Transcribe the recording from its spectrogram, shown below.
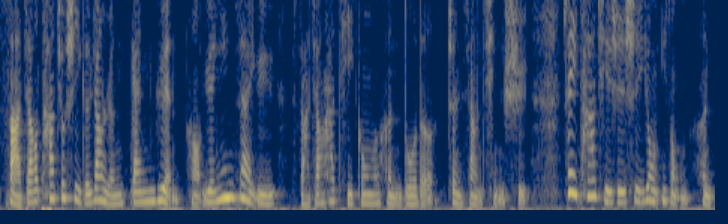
撒娇，它就是一个让人甘愿。好，原因在于撒娇，它提供了很多的正向情绪，所以它其实是用一种很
